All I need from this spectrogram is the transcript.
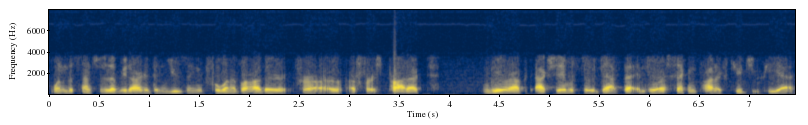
one of the sensors that we'd already been using for one of our other for our, our first product, and we were actually able to adapt that into our second product, QGPS.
